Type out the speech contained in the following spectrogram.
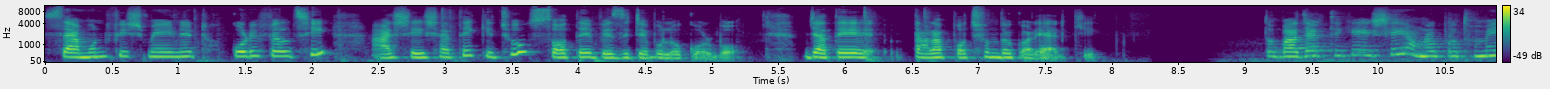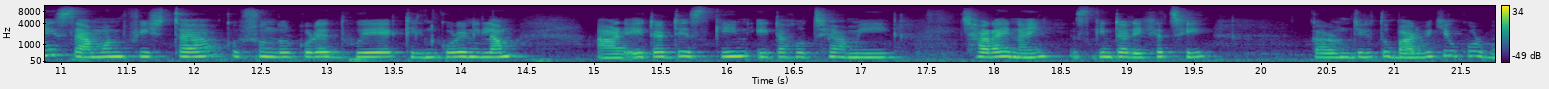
স্যামন ফিশ মেরিনেট করে ফেলছি আর সেই সাথে কিছু সতে ভেজিটেবলও করব। যাতে তারা পছন্দ করে আর কি। তো বাজার থেকে এসে আমরা প্রথমেই স্যামন ফিশটা খুব সুন্দর করে ধুয়ে ক্লিন করে নিলাম। আর এটার যে স্কিন, এটা হচ্ছে আমি ছাড়াই নাই, স্কিনটা রেখেছি। কারণ যেহেতু বারবিকিউ করব,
